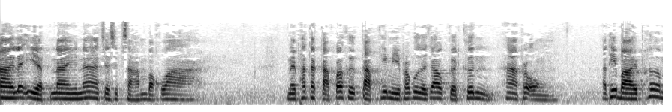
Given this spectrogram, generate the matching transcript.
รายละเอียดในหน้า 73 บอกว่า ในพัทธกับก็คือกับที่มีพระพุทธเจ้าเกิดขึ้นห้าพระองค์ อธิบายเพิ่ม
